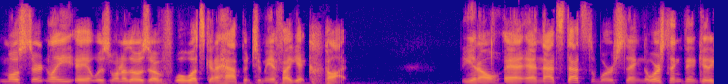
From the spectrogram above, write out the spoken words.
most certainly it was one of those of well what's going to happen to me if i get caught? You know and, and that's that's the worst thing. The worst thing that can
